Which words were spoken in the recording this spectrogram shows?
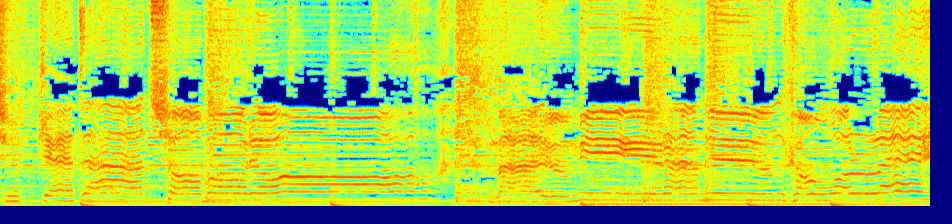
쉽게 다쳐버려. 마음이라는 건 원래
